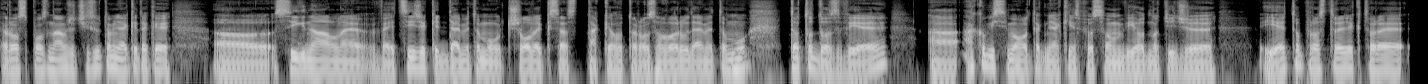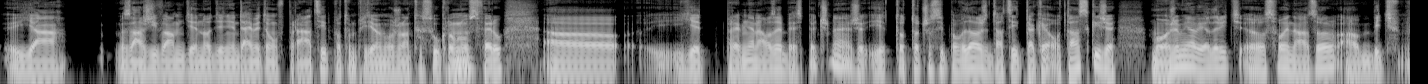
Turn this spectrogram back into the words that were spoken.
rozpoznám, že či sú tam nejaké také uh, signálne veci, že keď dajme tomu človek sa z takéhoto rozhovoru, dajme tomu, mm. toto dozvie a ako by si mohol tak nejakým spôsobom vyhodnotiť, že je to prostredie, ktoré ja zažívam dennodenne, dajme tomu v práci, potom prídeme možno na tú súkromnú mm. sféru, uh, je pre mňa naozaj bezpečné, že je to, to čo si povedal, že dať si také otázky, že môžem ja vyjadriť uh, svoj názor a byť v,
